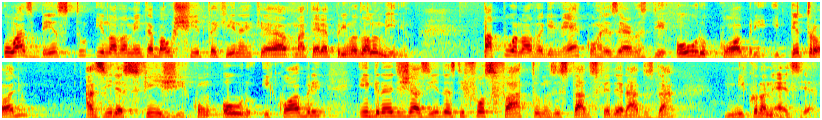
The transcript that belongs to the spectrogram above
o asbesto e novamente a bauxita aqui, né, que é a matéria-prima do alumínio. Papua Nova Guiné, com reservas de ouro, cobre e petróleo, as Ilhas Fiji, com ouro e cobre, e grandes jazidas de fosfato nos estados federados da Micronésia.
